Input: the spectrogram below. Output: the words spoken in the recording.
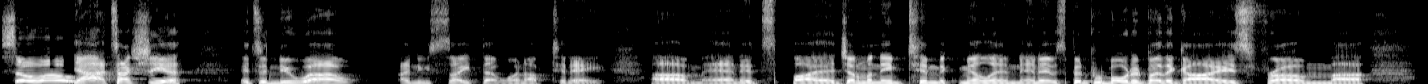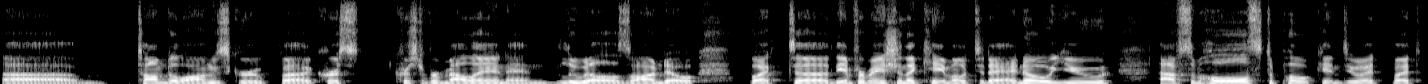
So uh, Yeah, it's actually a it's a new uh a new site that went up today. Um and it's by a gentleman named Tim McMillan and it's been promoted by the guys from uh um Tom DeLonge's group, uh Chris Christopher Mellon and Lou Elizondo. But uh, the information that came out today, I know you have some holes to poke into it, but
